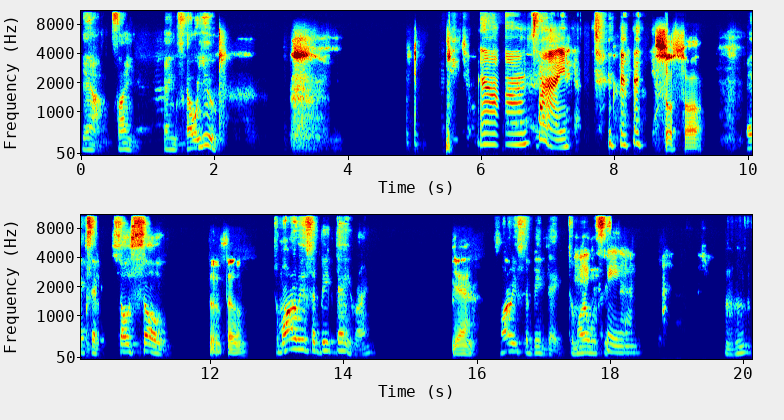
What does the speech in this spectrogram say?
Yeah, fine. Thanks. How are you? Um, fine. So, so, Excellent. So, so. so, so. Tomorrow is a big day, right? Yeah. Tomorrow is a big day. Tomorrow is Sí. Mhm.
